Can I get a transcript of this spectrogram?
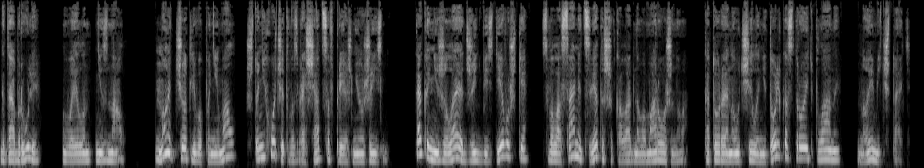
К добру ли, Вейланд не знал, но отчетливо понимал, что не хочет возвращаться в прежнюю жизнь как и не желает жить без девушки с волосами цвета шоколадного мороженого, которая научила не только строить планы, но и мечтать.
